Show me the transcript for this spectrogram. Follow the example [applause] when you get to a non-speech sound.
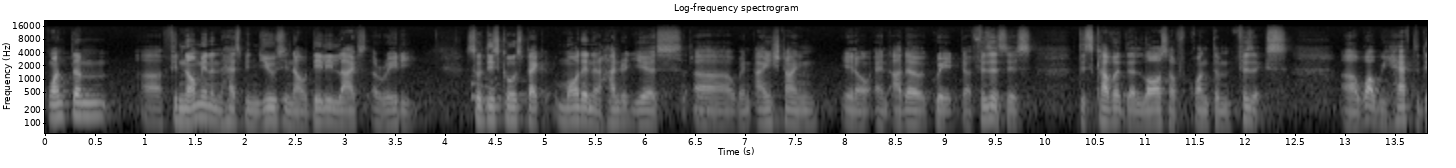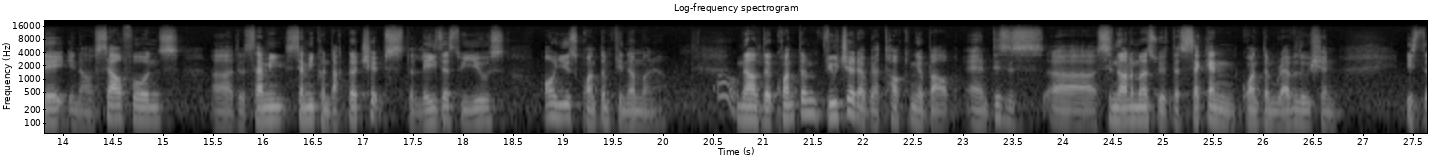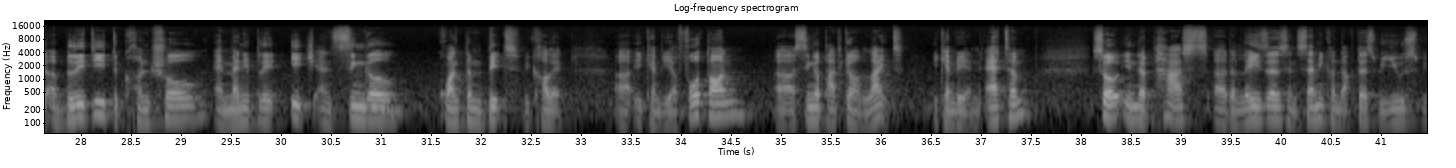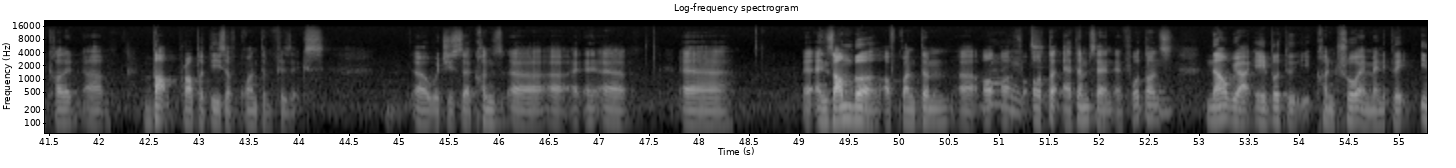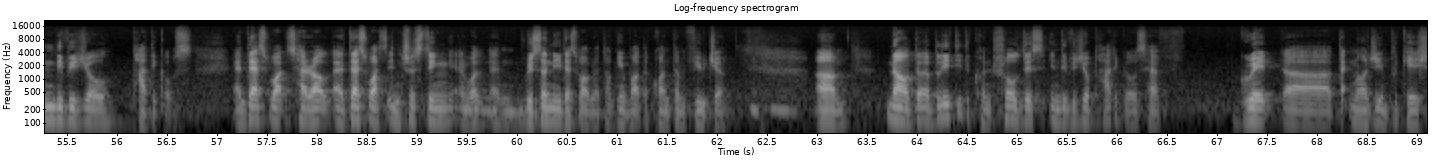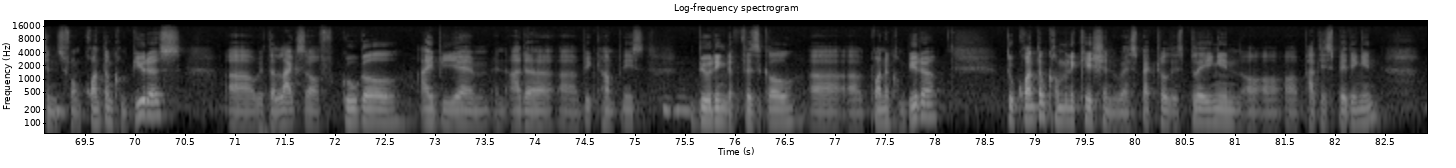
quantum uh, phenomenon has been used in our daily lives already. So this goes back more than 100 years uh, when Einstein you know, and other great uh, physicists discovered the laws of quantum physics. Uh, what we have today in our cell phones, uh, the semi semiconductor chips, the lasers we use, all use quantum phenomena. Oh. Now, the quantum future that we are talking about, and this is uh, synonymous with the second quantum revolution, is the ability to control and manipulate each and single quantum bit, we call it. Uh, it can be a photon, a single particle of light, it can be an atom. So in the past, uh, the lasers and semiconductors we use, we call it uh, bulk properties of quantum physics, uh, which is a, uh, uh, ensemble of quantum uh, right. of atoms and, and photons. Okay. Now we are able to control and manipulate individual particles, and that's what's herald. Uh, that's what's interesting, and what and mm-hmm. recently that's what we're talking about the quantum future. Mm-hmm. Um, now the ability to control these individual particles have great uh, technology implications from quantum computers. Uh, with the likes of Google, IBM, and other uh, big companies mm-hmm. building the physical uh, quantum computer, to quantum communication, where SpeQtral is playing in or, or participating in,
